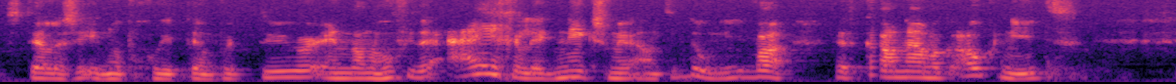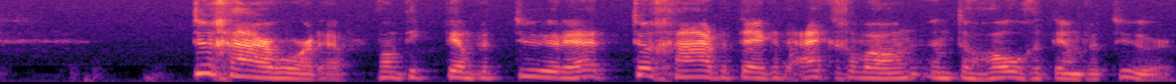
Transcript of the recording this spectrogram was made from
stellen ze in op goede temperatuur en dan hoef je er eigenlijk niks meer aan te doen. Het kan namelijk ook niet te gaar worden. Want die temperatuur, hè, te gaar betekent eigenlijk gewoon een te hoge temperatuur.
